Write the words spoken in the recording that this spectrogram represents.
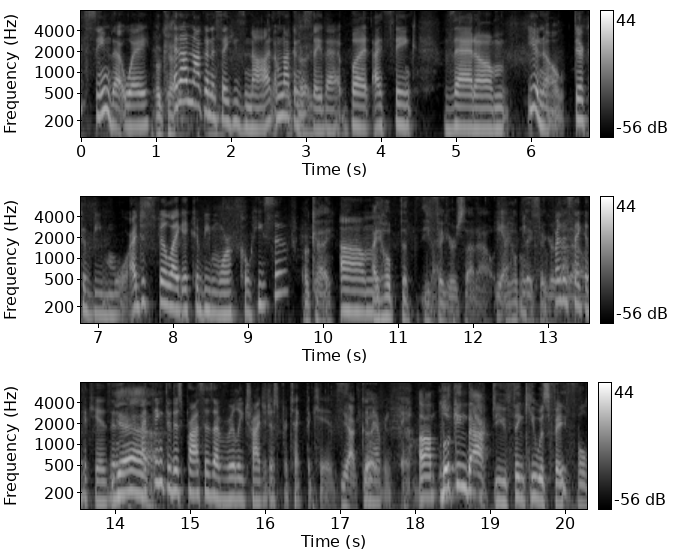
it seemed that way. Okay. And I'm not going to say he's not. I'm not going Okay. to say that. But I think that, um, you know, there could be more. I just feel like it could be more cohesive. okay. Um, I hope that he figures that out. Yeah, I hope they too, figure for the sake out. of the kids. And Yeah. I think through this process, I've really tried to just protect the kids. Yeah, good. And everything. Um, looking back, do you think he was faithful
